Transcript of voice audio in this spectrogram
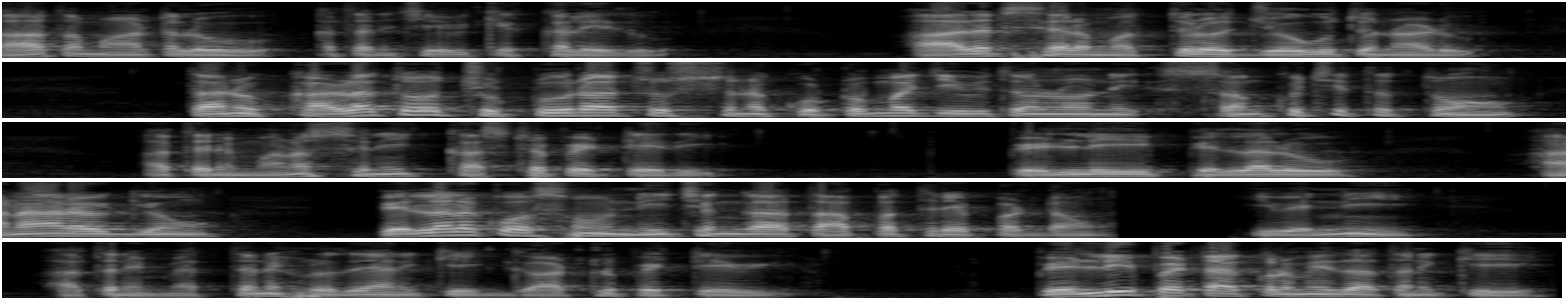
తాత మాటలు అతని చెవికెక్కలేదు. ఆదర్శాల మత్తులో జోగుతున్నాడు. తను కళ్ళతో చుట్టూరా చూస్తున్న కుటుంబ జీవితంలోని సంకుచితత్వం అతని మనస్సుని కష్టపెట్టేది. పెళ్ళి పిల్లలు అనారోగ్యం పిల్లల కోసం నీచంగా తాపత్రయపడ్డం ఇవన్నీ అతని మెత్తని హృదయానికి ఘాట్లు పెట్టేవి. పెళ్ళి పెటాకుల మీద అతనికి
